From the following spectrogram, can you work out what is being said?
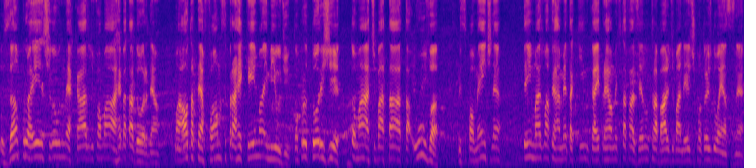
O Zampro aí chegou no mercado de forma arrebatadora, né? Uma alta performance para requeima e milde. Então, produtores de tomate, batata, uva, principalmente, né, tem mais uma ferramenta química aí para realmente estar tá fazendo um trabalho de manejo de controle de doenças, né?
